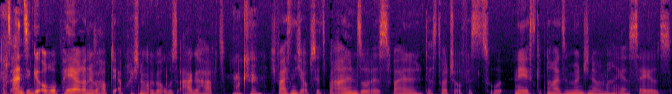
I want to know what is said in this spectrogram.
als einzige Europäerin überhaupt die Abrechnung über USA gehabt. Okay. Ich weiß nicht, ob es jetzt bei allen so ist, weil das deutsche Office zu. Nee, es gibt noch eins in München, aber wir machen eher Sales.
